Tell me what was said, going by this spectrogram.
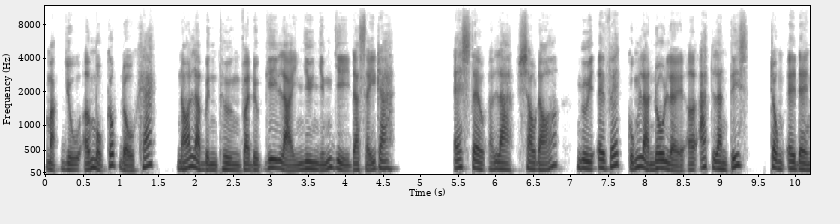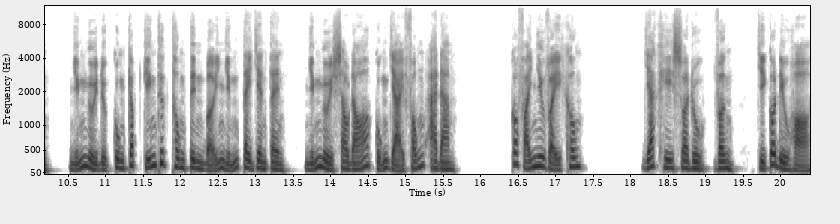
mặc dù ở một góc độ khác, nó là bình thường và được ghi lại như những gì đã xảy ra. Estelle là, sau đó, người Evet cũng là nô lệ ở Atlantis, trong Eden, những người được cung cấp kiến thức thông tin bởi những Tây Genten, những người sau đó cũng giải phóng Adam. Có phải như vậy không? Giác Hi Soaru, vâng, chỉ có điều họ,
